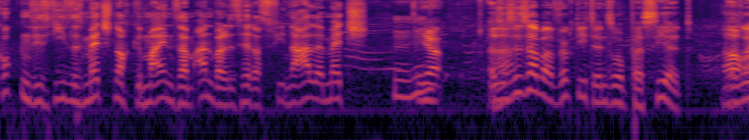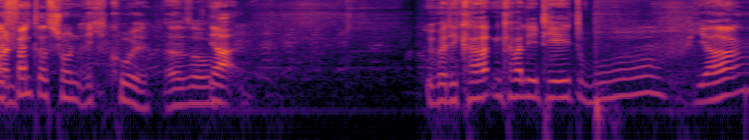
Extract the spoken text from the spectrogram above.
gucken sie sich dieses Match noch gemeinsam an, weil das ist ja das finale Match. Ja. Also Ja. es ist aber wirklich denn so passiert. Ja, Also ich und- fand das schon echt cool. Also Ja, über die Kartenqualität, buh, ja.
